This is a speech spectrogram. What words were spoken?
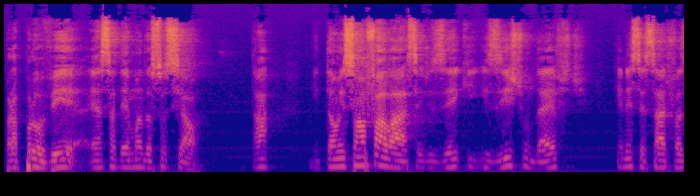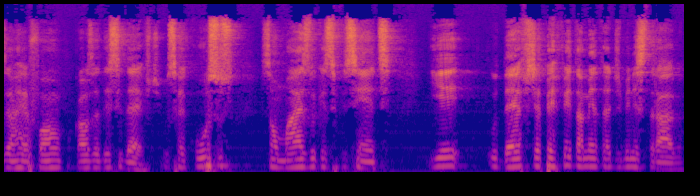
para prover essa demanda social. Tá? Então, isso é uma falácia, dizer que existe um déficit, que é necessário fazer uma reforma por causa desse déficit. Os recursos são mais do que suficientes. E o déficit é perfeitamente administrável.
